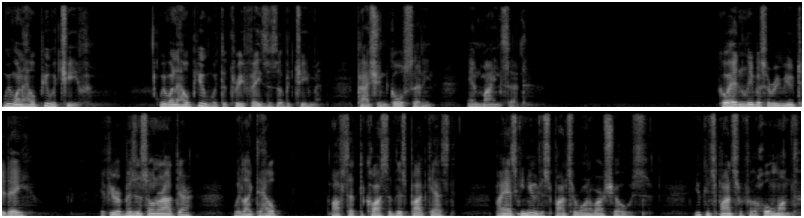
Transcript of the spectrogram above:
We want to help you achieve. We want to help you with the three phases of achievement passion, goal setting, and mindset. Go ahead and leave us a review today. If you're a business owner out there, we'd like to help offset the cost of this podcast by asking you to sponsor one of our shows. You can sponsor for the whole month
